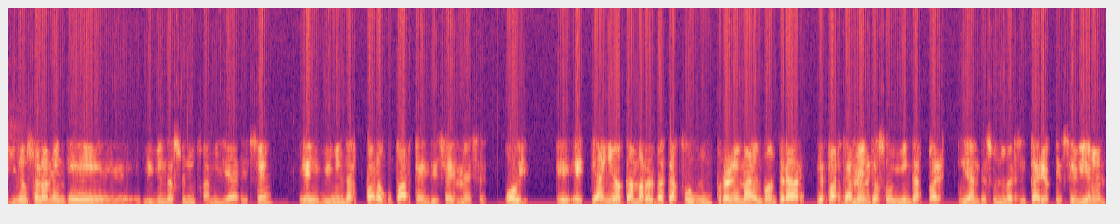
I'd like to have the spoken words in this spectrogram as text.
y no solamente viviendas unifamiliares, ¿eh? ¿eh? viviendas para ocupar 36 meses. Hoy, eh, este año acá en Mar del Plata fue un problema encontrar departamentos o viviendas para estudiantes universitarios que se vienen.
